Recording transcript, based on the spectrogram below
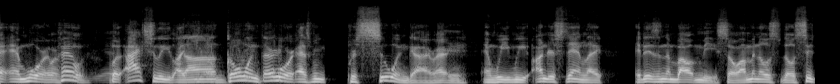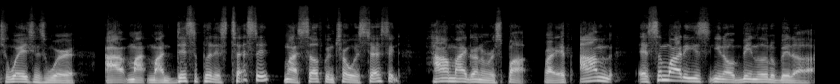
and, and more of him. yeah. But actually, like you know, going forward as we pursuing God, right? Yeah. And we we understand like it isn't about me. So I'm in those those situations where I my, my discipline is tested, my self control is tested. How am I going to respond, right? If I'm if somebody's you know being a little bit uh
